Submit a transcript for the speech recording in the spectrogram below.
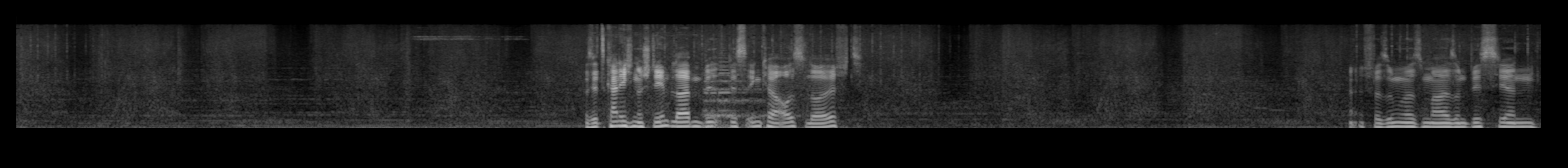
Also jetzt kann ich nur stehen bleiben, bi- bis Inka ausläuft. Versuchen wir es mal so ein bisschen...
